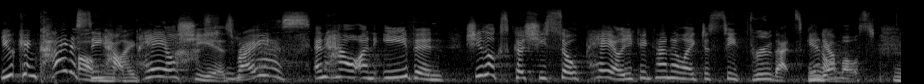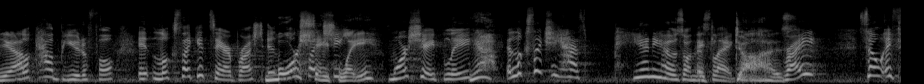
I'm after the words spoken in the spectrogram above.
you can kind of Oh see how my pale she is, right? yes. And how uneven she looks because she's so pale. You can kind of like just see through that skin Yep. almost. Yep. Look how beautiful. It looks like it's airbrushed. It More looks like she- shapely. more shapely. Yeah. It looks like she has pantyhose on this It leg. does. Right? So if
